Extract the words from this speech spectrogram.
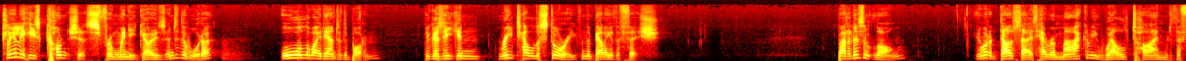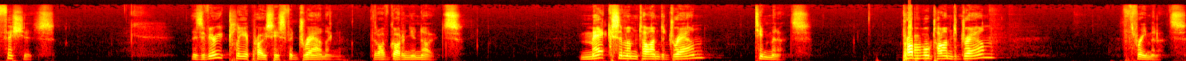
clearly he's conscious from when he goes into the water all the way down to the bottom because he can retell the story from the belly of the fish. But it isn't long, and what it does say is how remarkably well timed the fish is. There's a very clear process for drowning that I've got in your notes. Maximum time to drown, 10 minutes. Probable time to drown, 3 minutes.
